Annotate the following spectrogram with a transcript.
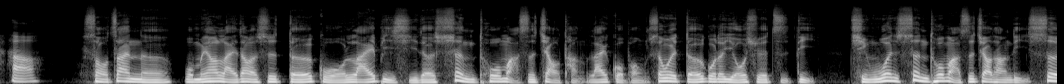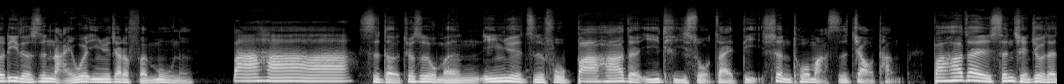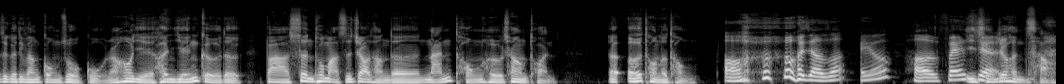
好。首站呢，我们要来到的是德国莱比锡的圣托马斯教堂。莱，果鹏，身为德国的游学子弟，请问圣托马斯教堂里设立的是哪一位音乐家的坟墓呢？巴哈。是的，就是我们音乐之父巴哈的遗体所在地圣托马斯教堂。巴哈在生前就有在这个地方工作过，然后也很严格的把圣托马斯教堂的男童合唱团，呃，儿童的童。哦，我想说，哎呦。很 fancy 以前就很潮，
